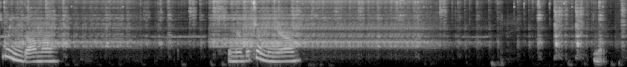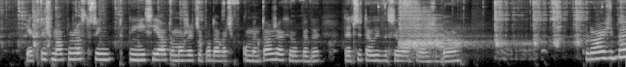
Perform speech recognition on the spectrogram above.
z mingana. W sumie, bo czemu nie? Jak ktoś ma inicjał, to możecie podawać w komentarzach. Ja będę, będę czytał i wysyłał prośby. Prośby,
